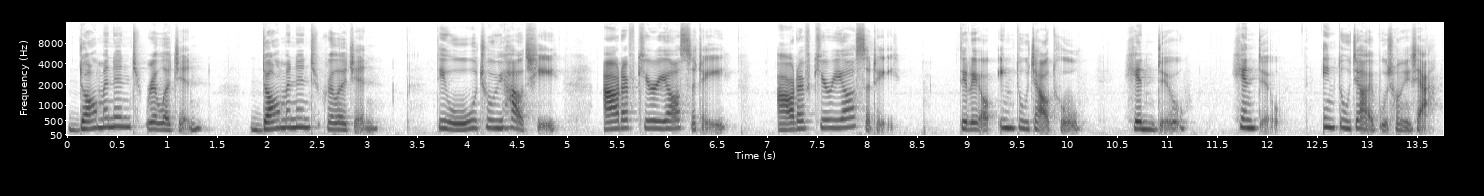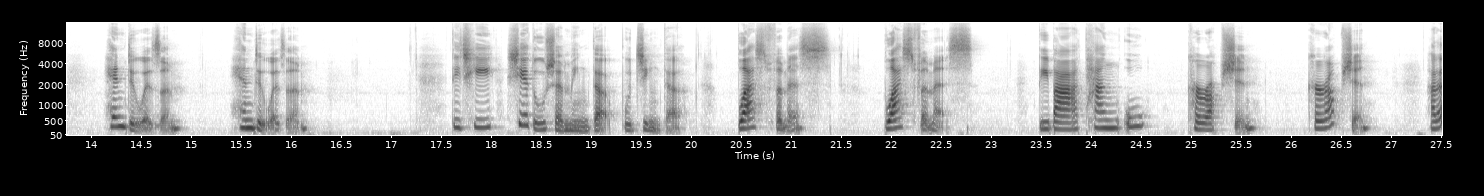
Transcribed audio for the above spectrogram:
dominant religion. Dominant religion. 第五，出于好奇，out of curiosity. Out of curiosity. 第六，印度教徒，Hindu. Hindu. 印度教也补充一下，Hinduism. Hinduism. 第七，亵渎神明的，不敬的，blasphemous。 blasphemous。第八，贪污，corruption，corruption。好的，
